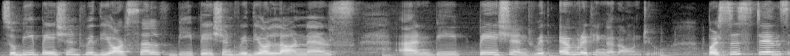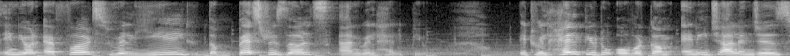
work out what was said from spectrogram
So, be patient with yourself, be patient with your learners, and be patient with everything around you. Persistence in your efforts will yield the best results and will help you it will help you to overcome any challenges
